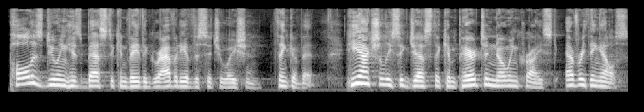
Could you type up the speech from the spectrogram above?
Paul is doing his best to convey the gravity of the situation. Think of it. He actually suggests that compared to knowing Christ, everything else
